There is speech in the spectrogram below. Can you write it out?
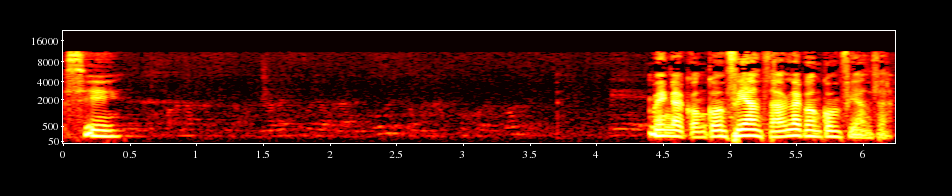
Sí. Venga, con confianza, habla con confianza.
